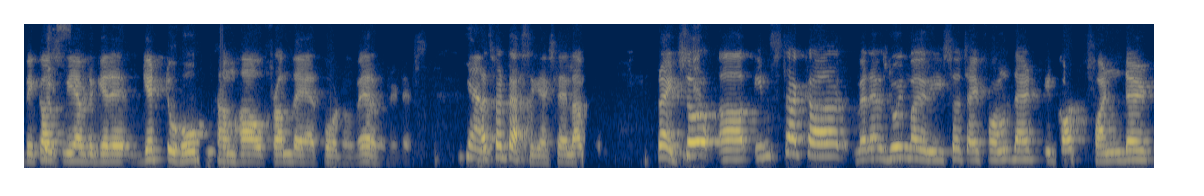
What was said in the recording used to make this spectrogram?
because Yes. we have to get it get to home somehow from the airport or wherever it is. Yeah. That's fantastic. Actually, I love it. Right. So, uh, Instacar, when I was doing my research, I found that it got funded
